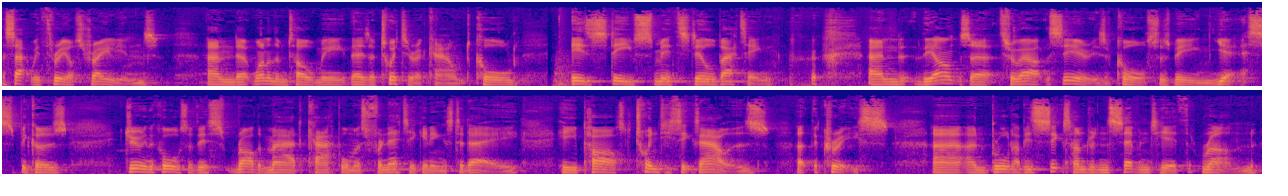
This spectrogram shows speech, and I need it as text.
I sat with three Australians, and uh, one of them told me there's a Twitter account called "Is Steve Smith Still Batting?" and the answer throughout the series, of course, has been yes, because during the course of this rather madcap, almost frenetic innings today, he passed 26 hours at the crease uh, and brought up his 670th run.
